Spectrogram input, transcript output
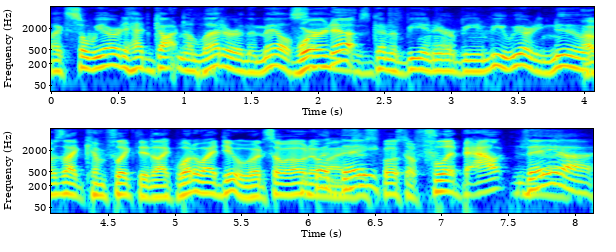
Like so we already had gotten a letter in the mail Word saying up. it was going to be an Airbnb. We already knew. I was like conflicted. Like, what do I do? What so what am I they- just supposed to flip out? and be they like, uh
